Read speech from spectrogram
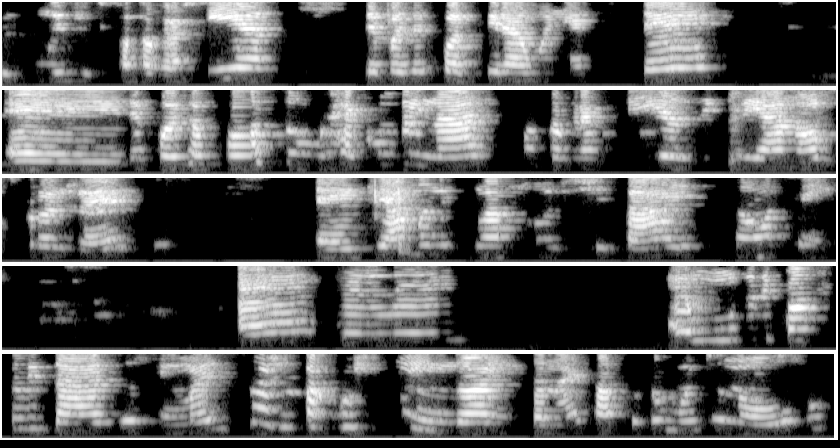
um livro de fotografia, depois ele pode virar um NFT, é, depois eu posso recombinar essas fotografias e criar novos projetos, é, criar manipulações digitais. Então, assim, é, é um mundo de possibilidades, assim, mas isso a gente está construindo ainda, né? Está tudo muito novo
